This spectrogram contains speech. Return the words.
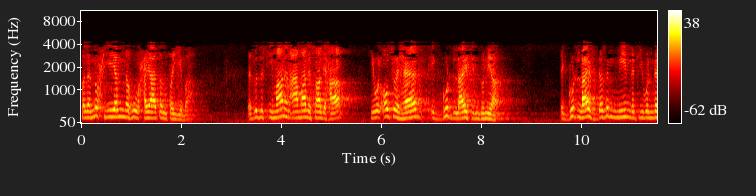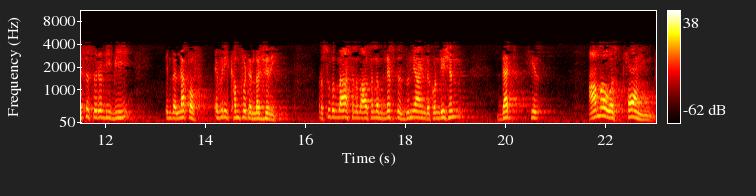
فَلَنُحْيِيَنَّهُ حَيَاةً طَيِّبَةً That with this Iman and Amal Salihah, he will also have a good life in dunya. A good life doesn't mean that he will necessarily be in the lap of every comfort and luxury. Rasulullah sallallahu alaihi wasallam left this dunya in the condition that his armor was pawned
